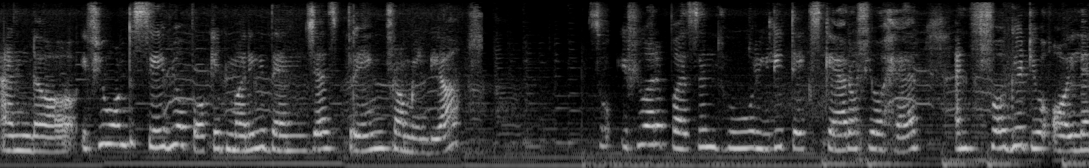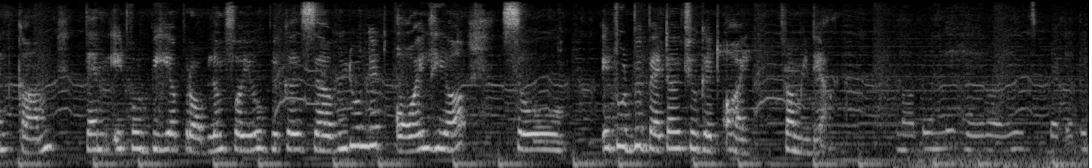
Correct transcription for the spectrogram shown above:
And uh, if you want to save your pocket money then just bring from India. So if you are a person who really takes care of your hair and forget your oil and come then it would be a problem for you because uh, we don't get oil here. So it would be better if you get oil from India not only hair oil it's better to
